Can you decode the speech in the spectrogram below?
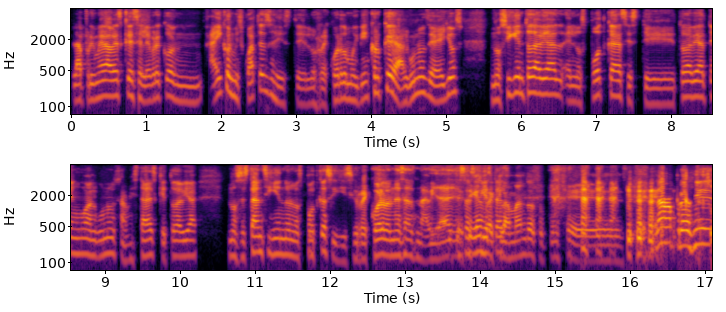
la primera vez que celebré con ahí con mis cuates, este, los recuerdo muy bien. Creo que algunos de ellos nos siguen todavía en los podcasts, este, todavía tengo algunos amistades que todavía nos están siguiendo en los podcasts y si recuerdan esas navidades, esas siguen fiestas. reclamando su pinche. este, No, pero sí,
